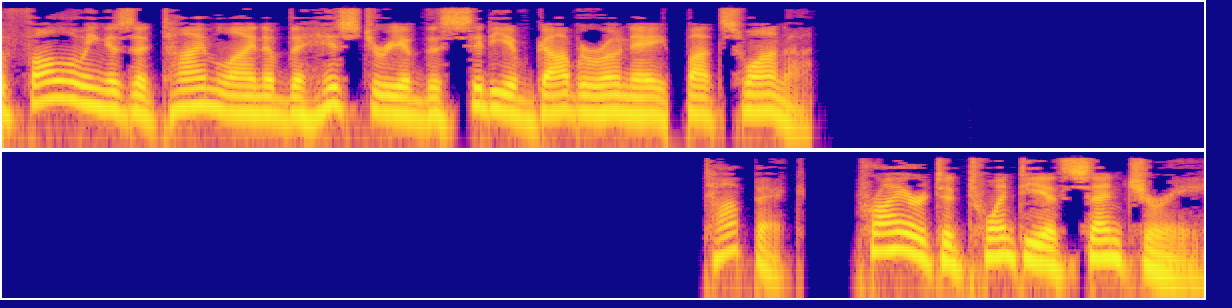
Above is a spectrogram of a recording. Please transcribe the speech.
The following is a timeline of the history of the city of Gaborone, Botswana. Prior to 20th century.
